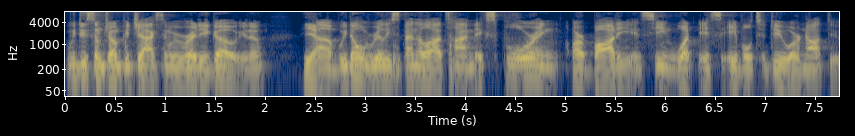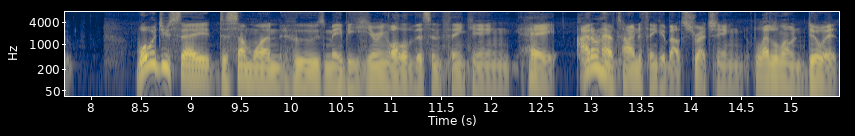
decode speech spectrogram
we do some jumping jacks and we're ready to go. You know. Yeah. Um, we don't really spend a lot of time exploring our body and seeing what it's able to do or not do. What would you say to someone who's maybe hearing all of this and thinking, hey, I don't have time to think about stretching, let alone do it?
